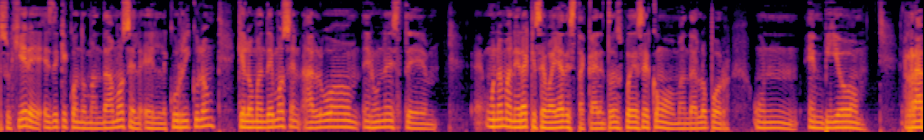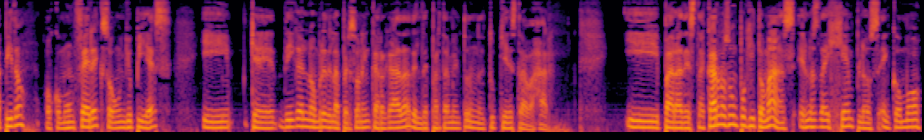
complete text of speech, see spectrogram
sugiere es de que cuando mandamos el, currículum, que lo mandemos en algo, en un este, una manera que se vaya a destacar. Entonces puede ser como mandarlo por un envío rápido o como un FedEx o un UPS y que diga el nombre de la persona encargada del departamento donde tú quieres trabajar. Y para destacarnos un poquito más, él nos da ejemplos en cómo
